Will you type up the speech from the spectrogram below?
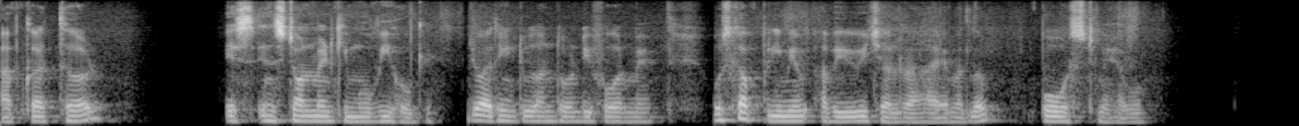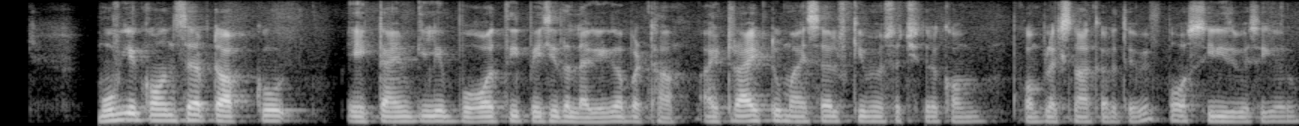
आपका थर्ड इस इंस्टॉलमेंट की मूवी होगी, जो I think two thousand twenty four में उसका प्रीमियम अभी भी चल रहा है मतलब पोस्ट में है वो। मूवी का कॉन्सेप्ट आपको एक टाइम के लिए बहुत ही पेचीदा लगेगा बट हाँ आई ट्राई टू माई सेल्फ कि मैं उसे अच्छी तरह कॉम्प्लेक्स ना करते हुए, बहुत सीरीज़ वैसे करूँ।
